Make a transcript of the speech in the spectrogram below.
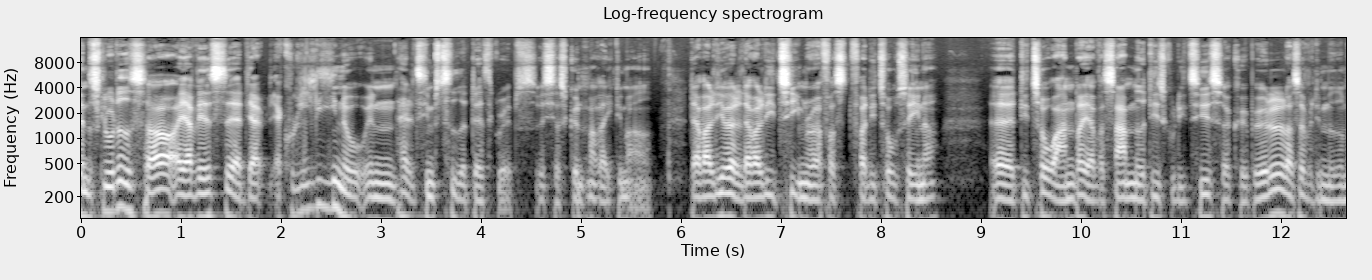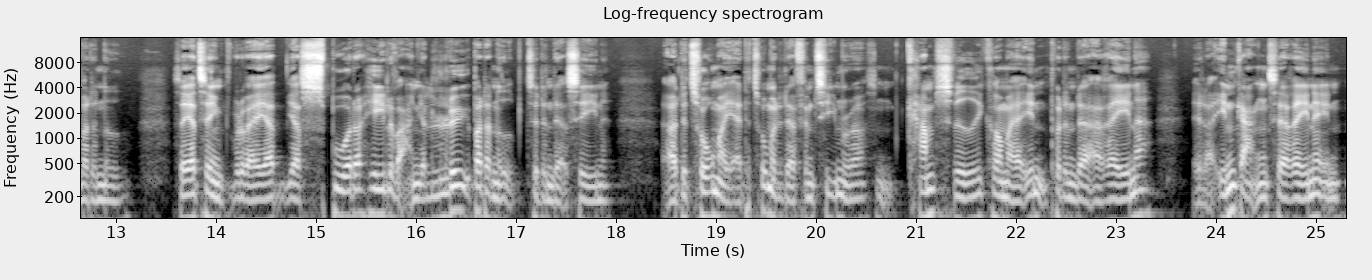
den sluttede så, og jeg vidste, at jeg, jeg kunne lige nå en halv times tid af Death Grips, hvis jeg skyndte mig rigtig meget. Der var alligevel der var lige 10 minutter fra, fra de to scener. Øh, de to andre, jeg var sammen med, de skulle lige tisse og købe øl, og så ville de møde mig dernede. Så jeg tænkte, ved du hvad, jeg, jeg spurter hele vejen. Jeg løber derned til den der scene. Og det tog mig, ja, det tog mig de der 5-10 minutter. Sådan kampsvedig kommer jeg ind på den der arena, eller indgangen til arenaen,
